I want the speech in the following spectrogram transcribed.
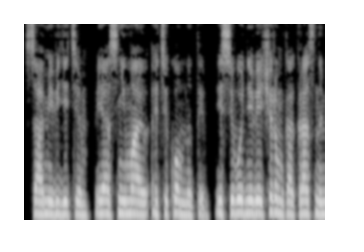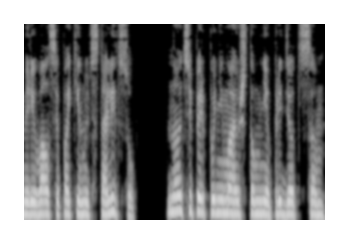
Сами видите, я снимаю эти комнаты, и сегодня вечером как раз намеревался покинуть столицу. Но теперь понимаю, что мне придется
